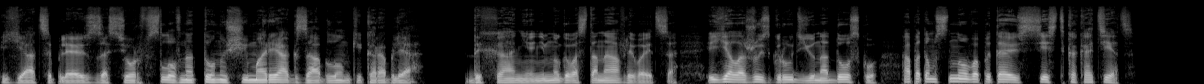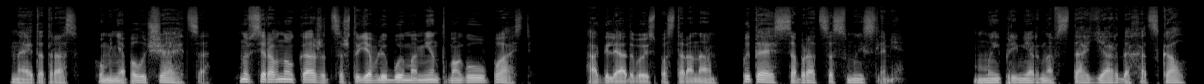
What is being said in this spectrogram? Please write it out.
Я цепляюсь за серф, словно тонущий моряк за обломки корабля. Дыхание немного восстанавливается, и я ложусь грудью на доску, а потом снова пытаюсь сесть как отец. На этот раз у меня получается, но все равно кажется, что я в любой момент могу упасть. Оглядываюсь по сторонам, пытаясь собраться с мыслями. Мы примерно в ста ярдах от скал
